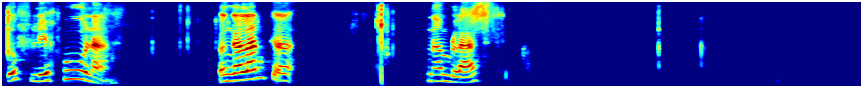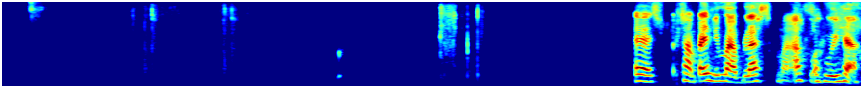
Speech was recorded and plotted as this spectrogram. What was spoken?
tuflihuna. Penggalan ke-16 eh sampai 15 maaf Bu ya.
